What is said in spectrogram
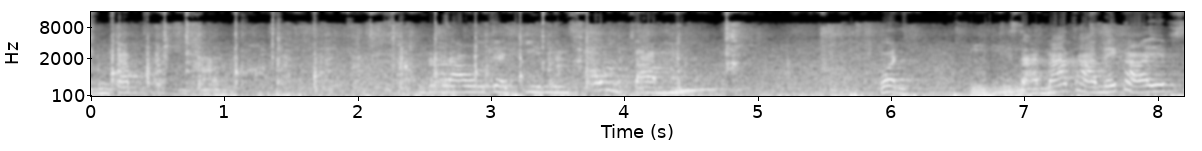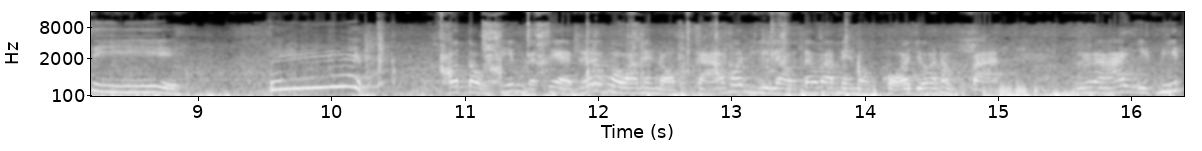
กินกับ เราจะกินส้มตำก้นอืมสีสันน่าทานไหมคะ FC ปื๊ดก็ต้องซิมกับแสบเด้อเพราะว่าแม่น้องกาพอดีแล้ว แต่ว่าแม่น้องขอยอดทำปลาร้ายอีกนิด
